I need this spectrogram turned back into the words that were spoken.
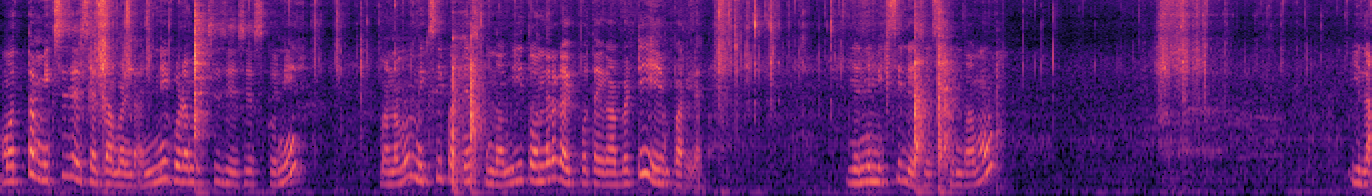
మొత్తం మిక్సీ చేసేద్దామండి. అన్నీ కూడా మిక్సీ చేసేసుకొని మనము మిక్సీ పట్టేసుకుందాం. ఈ తొందరగా అయిపోతాయి కాబట్టి ఏం పర్లే. ఇవన్నీ మిక్సీలు వేసేసుకుందాము. ఇలా.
